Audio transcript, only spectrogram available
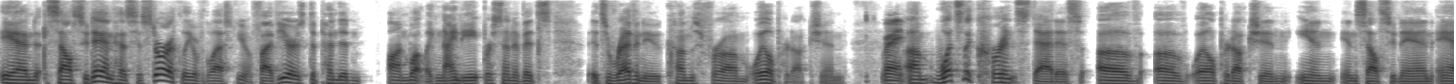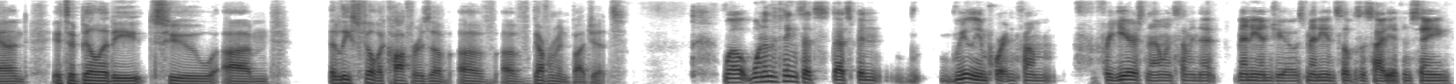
and South Sudan has historically, over the last, you know, five years, depended on what like 98% of its its revenue comes from oil production. Right. Um, what's the current status of of oil production in in South Sudan and its ability to um, at least fill the coffers of of of government budgets? Well, one of the things that's that's been really important from for years now, and something that many NGOs, many in civil society have been saying,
